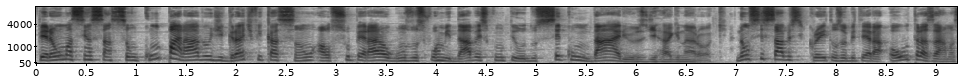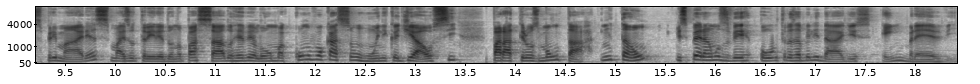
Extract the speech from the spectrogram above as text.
terão uma sensação comparável de gratificação ao superar alguns dos formidáveis conteúdos secundários de Ragnarok. Não se sabe se Kratos obterá outras armas primárias, mas o trailer do ano passado revelou uma convocação rúnica de Alce para Atreus montar. Então, Esperamos ver outras habilidades em breve.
